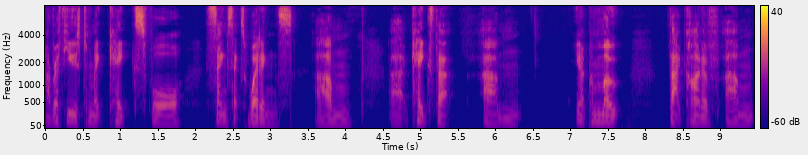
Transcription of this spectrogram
have refused to make cakes for same sex weddings, um, uh, cakes that, um, you know, promote that kind of um,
